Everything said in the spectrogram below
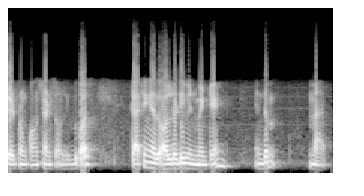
get from constants only because caching has already been maintained in the map.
